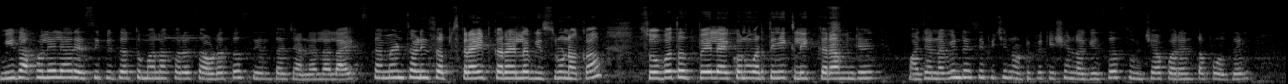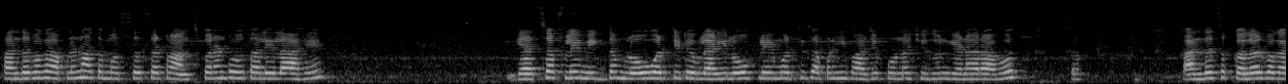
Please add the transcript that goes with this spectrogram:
मी दाखवलेल्या रेसिपी जर तुम्हाला खरंच आवडत असेल तर चॅनलला लाईक्स कमेंट्स आणि सबस्क्राईब करायला विसरू नका. सोबतच बेल आयकॉनवरतीही क्लिक करा म्हणजे माझ्या नवीन रेसिपीची नोटिफिकेशन लगेचच तुमच्यापर्यंत पोहोचेल. कांदा बघा आपला ना आता मस्त असं ट्रान्सपरंट होत आलेला आहे. गॅसचा फ्लेम एकदम लोवरती ठेवला आणि लो फ्लेमवरतीच आपण ही भाजी पूर्ण शिजून घेणार आहोत. तर कांद्याचा कलर बघा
